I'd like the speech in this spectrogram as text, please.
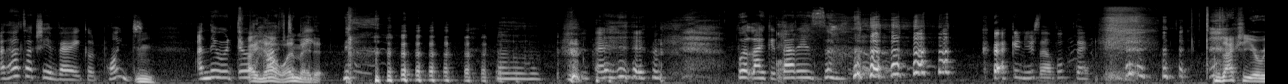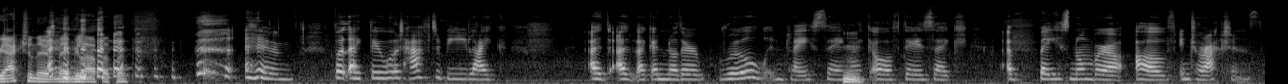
And that's actually a very good point. Mm. And there would there Mm. I know, I made be- it. but like that is cracking yourself up there. It was actually your reaction there that made me laugh at that. um, but like there would have to be like a, a like another rule in place saying Hmm. like oh if there's like a base number of interactions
